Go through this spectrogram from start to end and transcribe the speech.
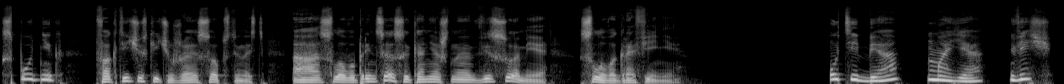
Спутник фактически чужая собственность, а слово принцессы, конечно, весомее слова графини. «У тебя моя вещь?»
